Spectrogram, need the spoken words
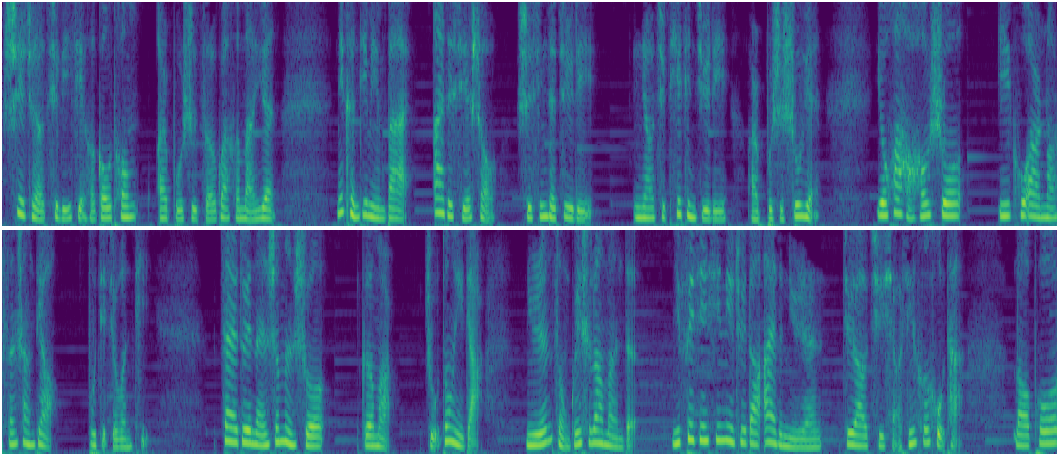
试着去理解和沟通。而不是责怪和埋怨，你肯定明白，爱的携手是心的距离，你要去贴近距离，而不是疏远。有话好好说，一哭二闹三上吊不解决问题。再对男生们说，哥们儿，主动一点，女人总归是浪漫的，你费尽心力追到爱的女人，就要去小心呵护她。老婆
